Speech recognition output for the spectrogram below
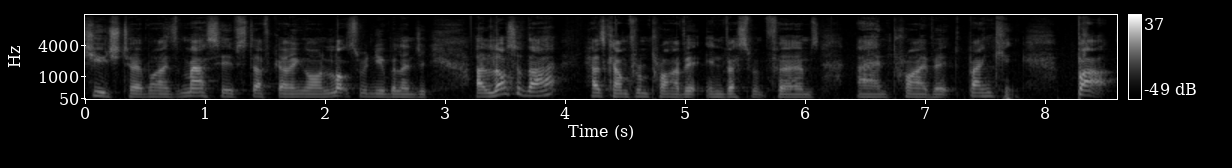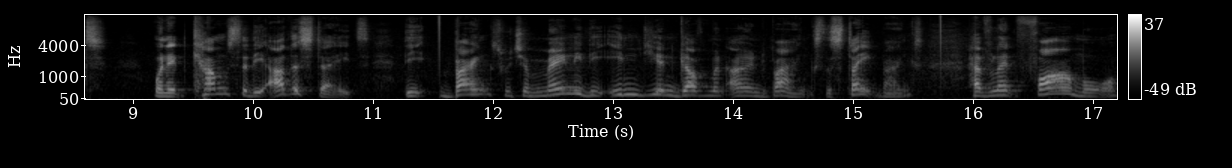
huge turbines, massive stuff going on, lots of renewable energy. A lot of that has come from private investment firms and private banking. But when it comes to the other states, the banks, which are mainly the Indian government owned banks, the state banks, have lent far more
